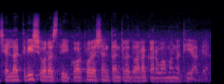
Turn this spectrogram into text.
છેલ્લા ત્રીસ વર્ષથી કોર્પોરેશન તંત્ર દ્વારા કરવામાં નથી આવ્યા.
